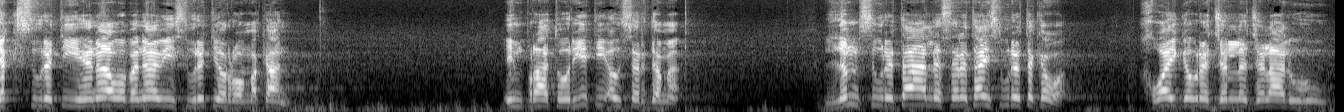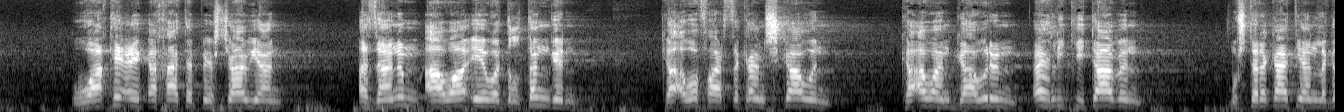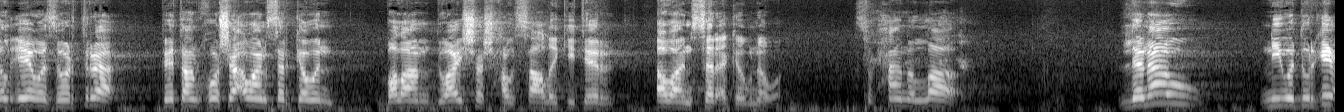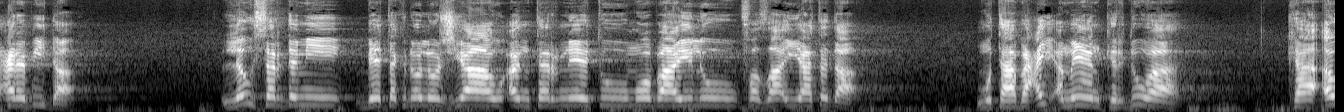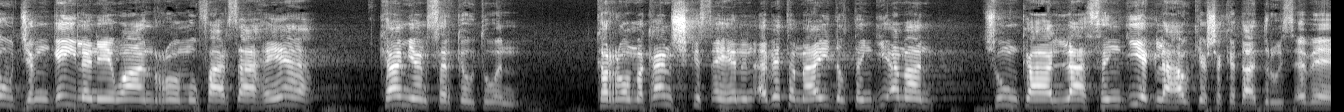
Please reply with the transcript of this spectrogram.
یەک سورەتی هێناوە بە ناوی سورەتی ڕۆمەکان ئیمپڕاتۆریەتی ئەو سەردەمە لەم سورەتا لە سەرەتای سورەتەکەوە خوای گەورە جل جلاله واقعێک ئەخاتە پێش چاویان ئەزانم ئاوا ئێوە دڵتەنگن کە ئەوە فارسەکان شکاون کە ئەوان گاورن ئەهلی کیتابن مشترکاتیان لەگەڵ ئێوە زۆرترە پێتان خۆشە ئەوان سەرکەون بەڵام دوای شەش حەوت ساڵێکی تر ئەوان سەر ئەکەونەوە سبحان اللە لەناو نیوە دورگەی عەرەبیدا لەو سەردەمی بێ تەکنۆلۆژیا و ئەنتەرنێت و مۆبایل و فەزائیاتەدا موتابەعەی ئەمەیان کردووە کە ئەو جەنگەی لە نێوان ڕۆم و فارسا هەیە کامیان سەرکەوتوون کە ڕۆمەکان شکست ئەهێنن ئەبێتە مایەی دڵتەنگی ئەمان چوونکە لاسەنگیەک لە هاوکێشەکەدا دروست ئەبێ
